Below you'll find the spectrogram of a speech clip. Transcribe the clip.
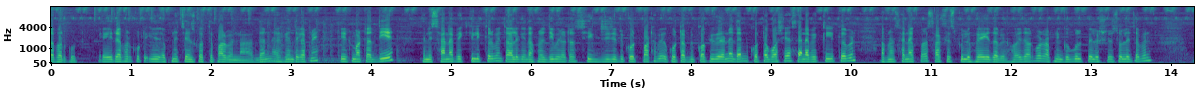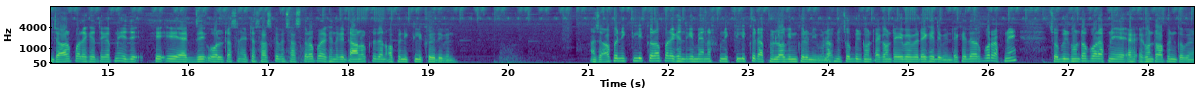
রেফার কোড এই রেফার কোড আপনি চেঞ্জ করতে পারবেন না। দেন এখান থেকে আপনি টিট মার্কটা দিয়ে তিনি সাইন আপে ক্লিক করবেন তাহলে কিন্তু আপনার জিমেল একটা সিক্স ডিজিট কোড পাঠাবে ওই কোডটা আপনি কপি করে নেন দেন কোডটা বসে সাইন আপে ক্লিক করবেন আপনার সাইন আপ করা সাকসেসফুলি হয়ে যাবে। হয়ে যাওয়ার পর আপনি গুগল প্লে স্টোরে চলে যাবেন যাওয়ার পর এখান থেকে আপনি এই যে এ এক যে ওয়ালটা আছে না, এটা সার্চ করবেন সার্চ করার পর এখান থেকে ডাউনলোড করে দেন ওপেনে ক্লিক করে দেবেন। আচ্ছা ওপেনে ক্লিক করার পর এখান থেকে ম্যান অপশনে ক্লিক করে আপনি লগ ইন করে নেবেন। আপনি চব্বিশ ঘণ্টা অ্যাকাউন্টে এইভাবে রেখে দেবেন। রেখে দেওয়ার পর আপনি চব্বিশ ঘণ্টা পর আপনি অ্যাকাউন্টটা ওপেন করবেন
